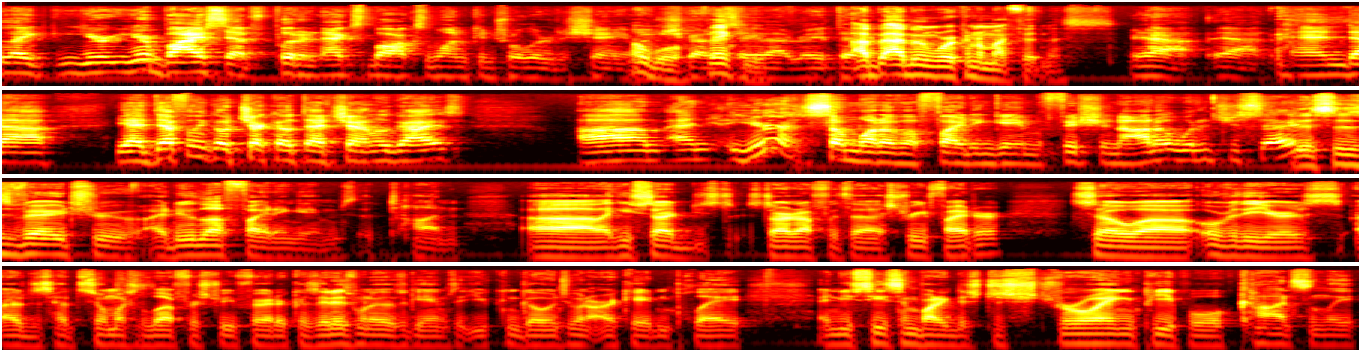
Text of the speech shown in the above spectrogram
like your your biceps put an Xbox One controller to shame. I Oh, well, just gotta thank say you. that right there. I've, I've been working on my fitness. Yeah, yeah, and uh, yeah, definitely go check out that channel, guys. Um, and you're somewhat of a fighting game aficionado, wouldn't you say? This is very true. I do love fighting games a ton. Uh, like you started started off with uh, Street Fighter. So uh, over the years, I just had so much love for Street Fighter because it is one of those games that you can go into an arcade and play, and you see somebody just destroying people constantly,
